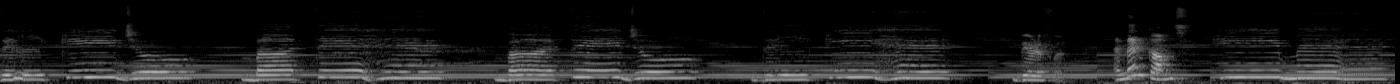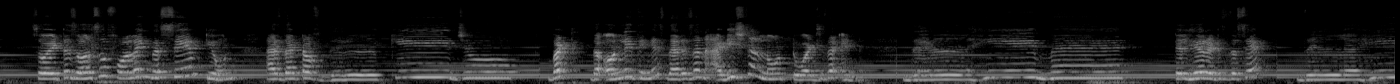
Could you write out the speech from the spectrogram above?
दिल की जो बातें हैं बातें जो दिल की है beautiful and then comes he मैं so it is also following the same tune as that of dil ki jo but the only thing is there is an additional note towards the end dil hi mein till here it is the same. Dil hi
